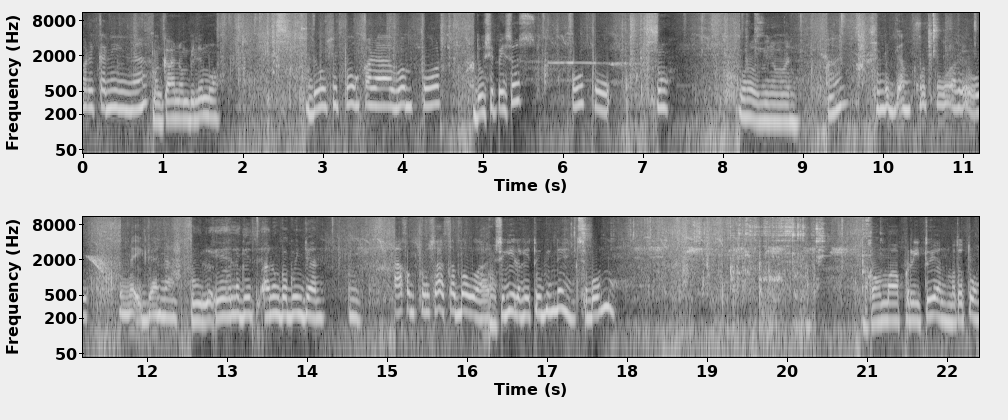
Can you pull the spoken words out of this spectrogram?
rin kanina. Magkano ang bili mo? 12 po kalawang po. 12 pesos? Opo. Oh. Grabe naman. Ay, sinigang ko po ari o. Kung naiga na. Oh, eh, lagay, anong gagawin dyan? Ako po sasabawan. Oh, sige, lagay tubig na yun. Sabawan mo. Baka maprito yan, matutong.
